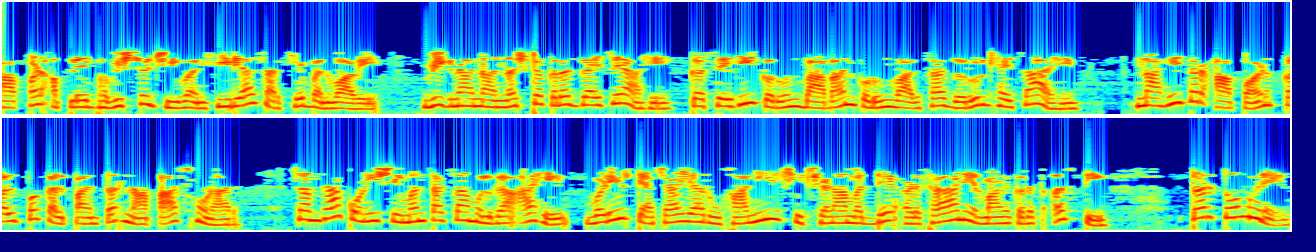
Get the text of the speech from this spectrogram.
आपण आपले भविष्य जीवन हिऱ्यासारखे बनवावे. विघ्नांना नष्ट करत जायचे आहे. कसेही करून बाबांकडून वारसा जरूर घ्यायचा आहे. नाहीतर आपण कल्पकल्पांतर नापास होणार. समजा कोणी श्रीमंताचा मुलगा आहे वडील त्याच्या या रुहानी शिक्षणामध्ये अडथळा निर्माण करत असतील तर तो म्हणेल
